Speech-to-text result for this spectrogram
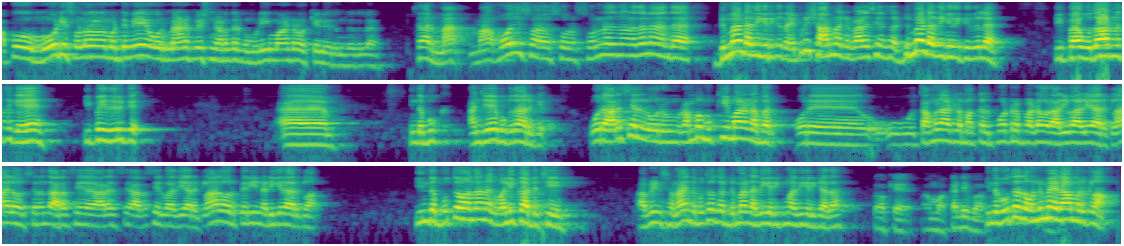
அப்போது மோடி சொன்னதால மட்டுமே ஒரு மேனிபுலேஷன் நடந்திருக்க முடியுமான்ற ஒரு கேள்வி இருந்ததுல சார் மோடி சொ- சொ- சொன்னதுனால தானே அந்த டிமாண்ட் அதிகரிக்குது. நான் எப்படி ஷேர் மார்க்கெட் வேலை செய்யும் சார்? டிமாண்ட் அதிகரிக்குதுல்ல. இப்போ உதாரணத்துக்கு இப்போ இது இருக்குது இந்த புக் அஞ்சே புக் தான் இருக்குது ஒரு அரசியல் ஒரு ரொம்ப முக்கியமான நபர் ஒரு தமிழ்நாட்டில் மக்கள் போற்றப்பட்ட ஒரு அறிவாளியா இருக்கலாம் இல்லை ஒரு சிறந்த அரசியல் அரசியல் அரசியல்வாதியா இருக்கலாம் இல்லை ஒரு பெரிய நடிகரா இருக்கலாம். இந்த புத்தகம் தான் எனக்கு வழிகாட்டுச்சு அப்படின்னு சொன்னா இந்த புத்தகத்தோட டிமாண்ட் அதிகரிக்குமா அதிகரிக்காதா? ஓகே ஆமா கண்டிப்பா. இந்த புத்தகத்தை ஒண்ணுமே இல்லாம இருக்கலாம்.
